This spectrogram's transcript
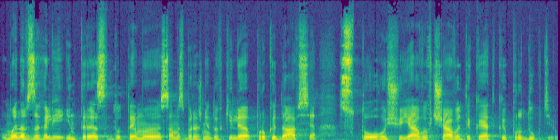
У мене взагалі інтерес до теми самозбереження довкілля прокидався з того, що я вивчав етикетки продуктів.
